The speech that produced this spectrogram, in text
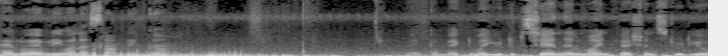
hello everyone assalamu alaikum. Welcome back to my youtube channel Mine Fashion Studio.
